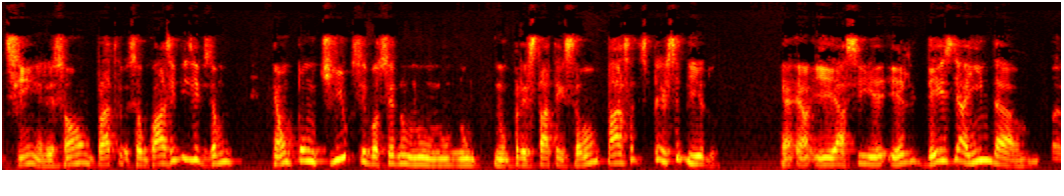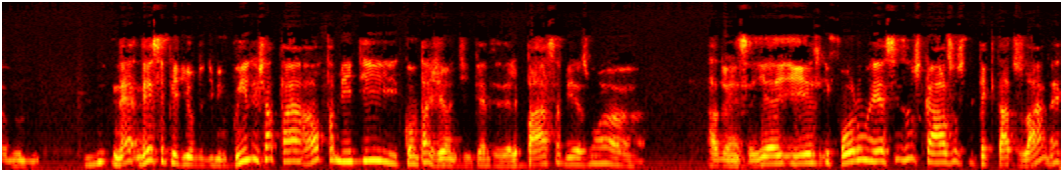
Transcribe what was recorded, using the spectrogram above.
sim, eles são são quase invisíveis. É um, é um pontinho que se você não, não, não, não prestar atenção passa despercebido. É, é, e assim ele desde ainda né, nesse período de Minquim, ele já está altamente contagiante, entende? Ele passa mesmo a, a doença. E, e, e, foram esses os casos detectados lá, né?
